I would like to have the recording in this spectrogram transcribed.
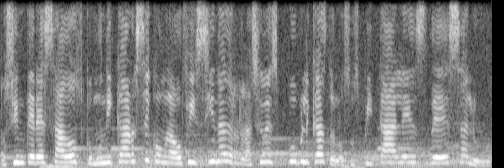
Los interesados comunicarse con la Oficina de Relaciones Públicas de los Hospitales de Salud.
